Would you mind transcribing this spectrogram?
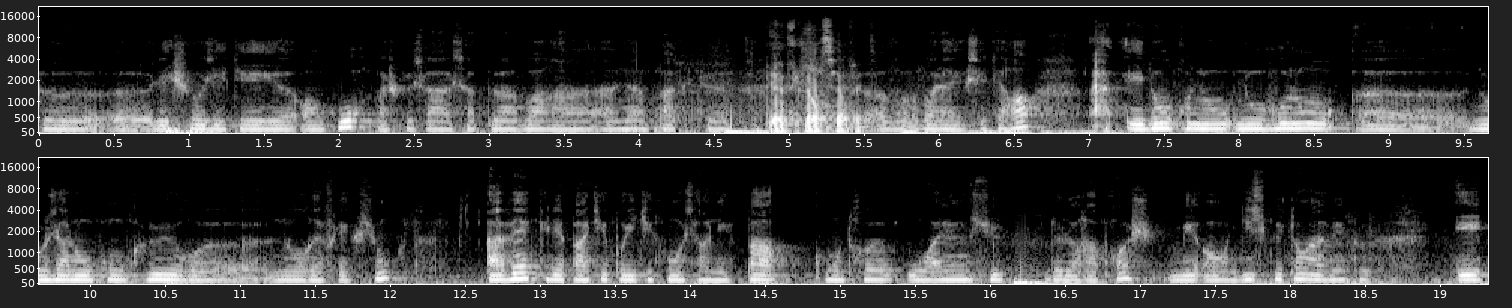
que les choses étaient en cours, parce que ça, ça peut avoir un, impact. Ça peut influencer en fait. voilà, etc. Et donc nous, nous voulons, nous allons conclure nos réflexions avec les partis politiques concernés, pas contre eux ou à l'insu de leur approche, mais en discutant avec eux. Et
